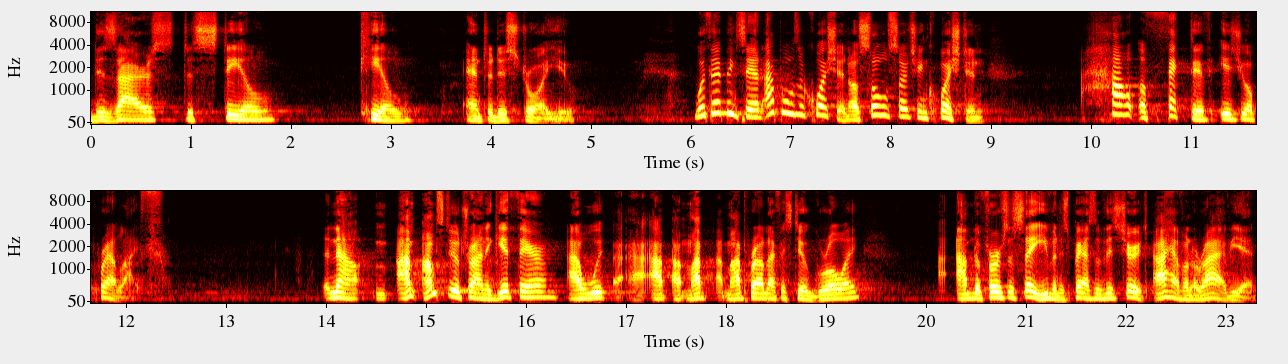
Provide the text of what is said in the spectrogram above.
desires to steal, kill, and to destroy you. With that being said, I pose a question, a soul searching question. How effective is your prayer life? Now, I'm, I'm still trying to get there. I would, I, I, my, my prayer life is still growing. I'm the first to say, even as pastor of this church, I haven't arrived yet.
